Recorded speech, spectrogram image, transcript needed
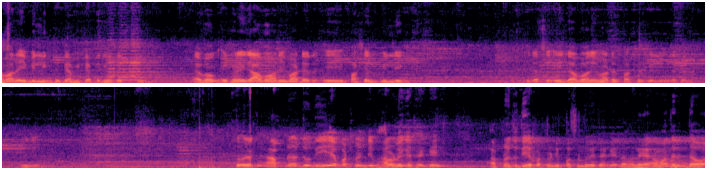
আমার এই বিল্ডিং থেকে আমি ক্যাফেরিও দেখছি। এবং এখানে এই যে আবহানী মাঠের এই পাশের বিল্ডিং, ঠিক আছে? এই জাবানি মাঠের পাশের বিল্ডিং দেখেন, এই যে। তো আপনার যদি অ্যাপার্টমেন্টটি ভালো লেগে থাকে, আপনার যদি অ্যাপার্টমেন্টটি পছন্দ হয়ে থাকে, তাহলে আমাদের দেওয়া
